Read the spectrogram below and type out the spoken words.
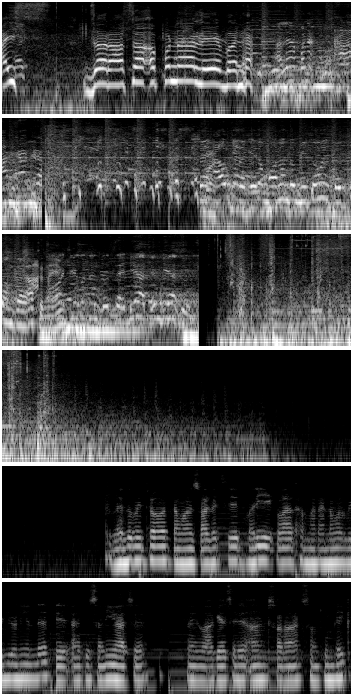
आईस जरा सा अपना ले बना અલે પણ હા ખા આવું કે કે તો મોનન તો બીતો હોય તો જ કોમ કરે તો નહીં હેલો મિત્રો તમારું સ્વાગત છે ફરી એકવાર અમારા નવા વિડીયોની અંદર એ આજે શનિવાર છે અને વાગ્યા છે આઠ સાડા આઠ સમથિંગ કંઈક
